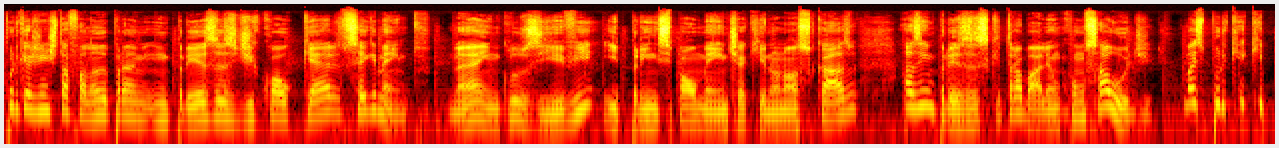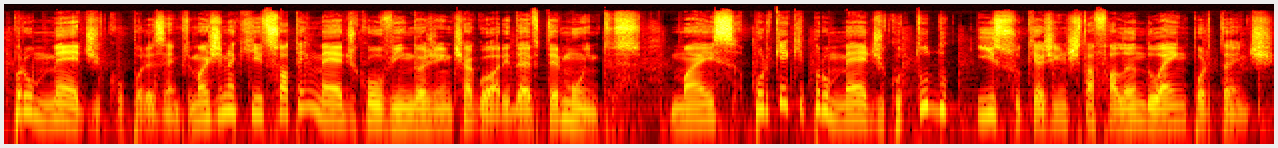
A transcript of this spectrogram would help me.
porque a gente está falando para empresas de qualquer segmento, né? Inclusive e principalmente aqui no nosso caso, as empresas que trabalham com saúde. Mas por que que para o médico por exemplo. Imagina que só tem médico ouvindo a gente agora e deve ter muitos. Mas por que que para o médico tudo isso que a gente está falando é importante?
